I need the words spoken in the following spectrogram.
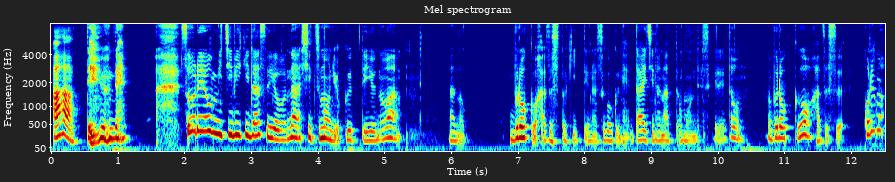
ああ」っていうね それを導き出すような質問力っていうのはあのブロックを外す時っていうのはすごくね大事だなって思うんですけれどブロックを外すこれも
